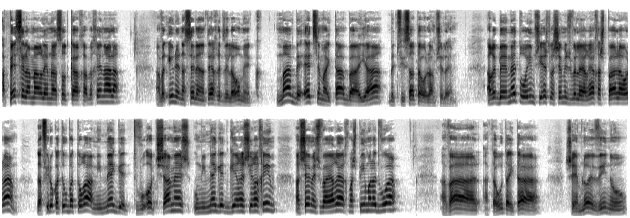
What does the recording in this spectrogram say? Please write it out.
הפסל אמר להם לעשות ככה, וכן הלאה. אבל אם ננסה לנתח את זה לעומק, מה בעצם הייתה הבעיה בתפיסת העולם שלהם? הרי באמת רואים שיש לשמש ולירח השפעה על העולם. זה אפילו כתוב בתורה, ממגד תבואות שמש וממגד גרש ירחים, השמש והירח משפיעים על התבואה. אבל הטעות הייתה שהם לא הבינו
